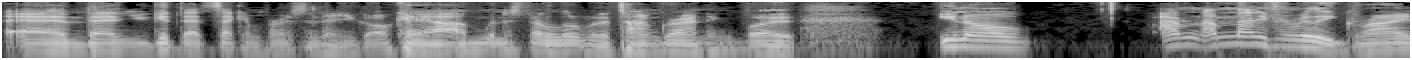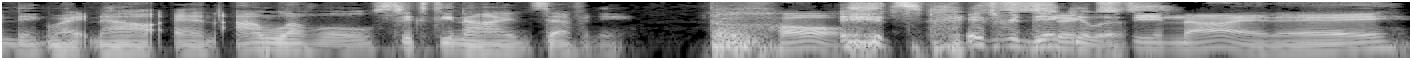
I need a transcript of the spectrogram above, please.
and then you get that second person and you go, okay, I'm going to spend a little bit of time grinding, but you know, I'm, I'm not even really grinding right now and I'm level 69, 70. Oh, it's, it's ridiculous. 69, eh?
